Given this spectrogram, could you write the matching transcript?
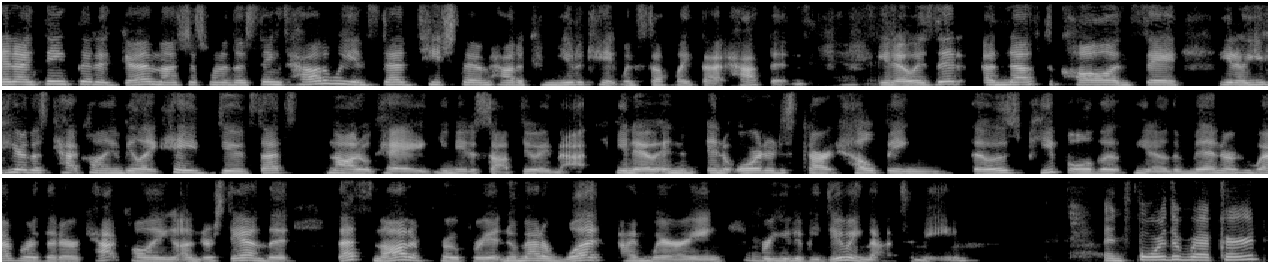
And I think that, again, that's just one of those things. How do we instead teach them how to communicate when stuff like that happens? You know, is it enough to call and say, you know, you hear this catcalling and be like, hey, dudes, that's not okay. You need to stop doing that. You know, in in order to start helping those people that, you know, the men or whoever that are catcalling understand that that's not appropriate no matter what I'm wearing for you mm-hmm. to be doing that to me. And for the record,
